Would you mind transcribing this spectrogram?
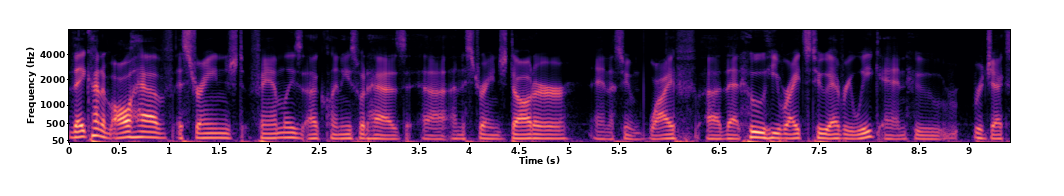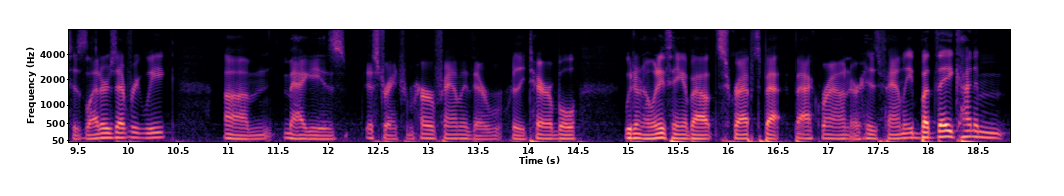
they kind of all have estranged families. Uh, Clint Eastwood has uh, an estranged daughter and assumed wife uh, that who he writes to every week and who r- rejects his letters every week. Um, Maggie is estranged from her family; they're really terrible. We don't know anything about Scrap's ba- background or his family, but they kind of m-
